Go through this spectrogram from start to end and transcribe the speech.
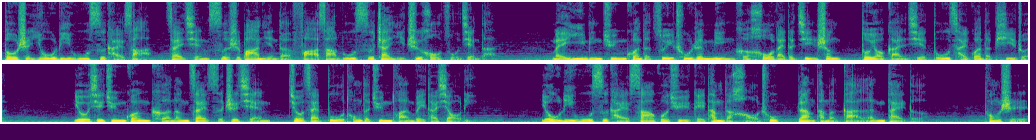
都是尤利乌斯·凯撒在前四十八年的法萨卢斯战役之后组建的。每一名军官的最初任命和后来的晋升都要感谢独裁官的批准。有些军官可能在此之前就在不同的军团为他效力。尤利乌斯凯撒过去给他们的好处，让他们感恩戴德，同时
